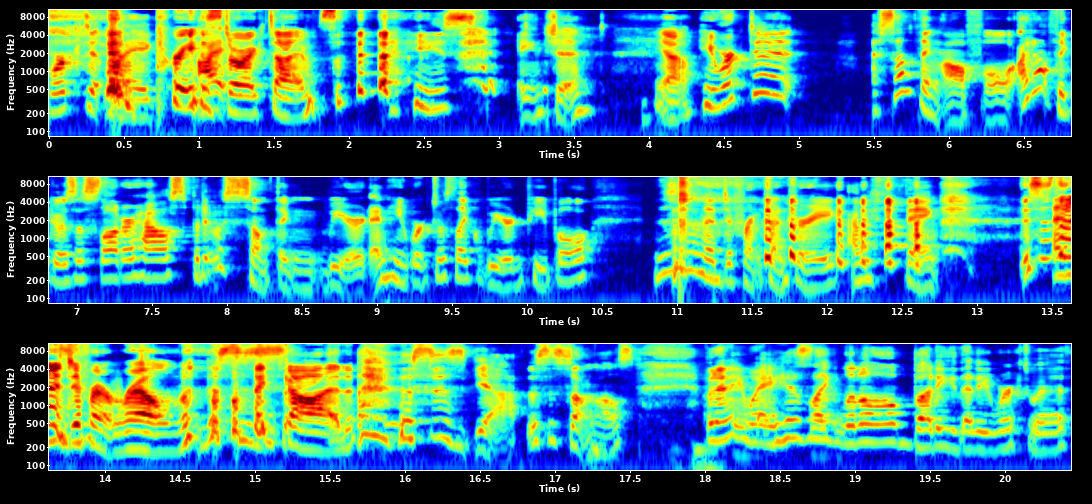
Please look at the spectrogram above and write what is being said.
worked at like Prehistoric times. He's ancient. yeah. He worked at something awful. I don't think it was a slaughterhouse, but it was something weird. And he worked with like weird people. This is in a different country, I think. This is in a different realm. this oh my is- god. this is yeah, this is something else. But anyway, his like little buddy that he worked with,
